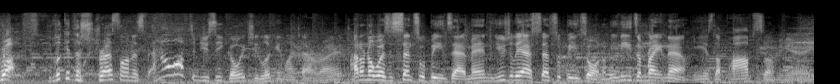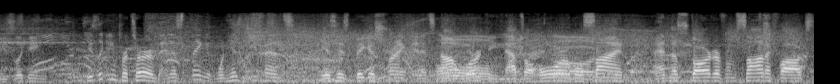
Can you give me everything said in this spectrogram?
rough. Look at the stress on his face. How often do you see Goichi looking like that, right? I don't know where's the senzu beans at, man. He usually has senzu beans on him. He needs them right now. He is the pop some here. He's looking he's looking perturbed. And his thing, when his defense is his biggest strength and it's not Oh working, that's a horrible God. sign. And the starter from Sonic Fox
